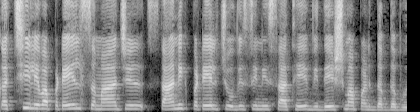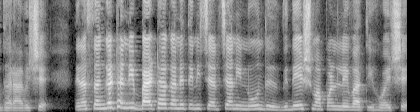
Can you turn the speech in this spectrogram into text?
કચ્છી લેવા પટેલ, સમાજ, સ્થાનિક પટેલ ચોવીસીની સાથે વિદેશમાં પણ દબદબો ધરાવે છે. તેના સંગઠનની બેઠક અને તેની ચર્ચાની નોંધ વિદેશમાં પણ લેવાતી હોય છે.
